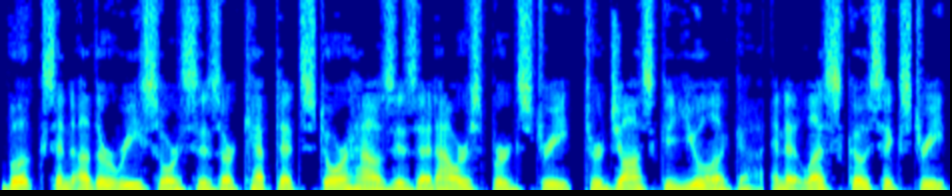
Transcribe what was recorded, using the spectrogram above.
Books and other resources are kept at storehouses at Auersperg Street and at Leskosik Street.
